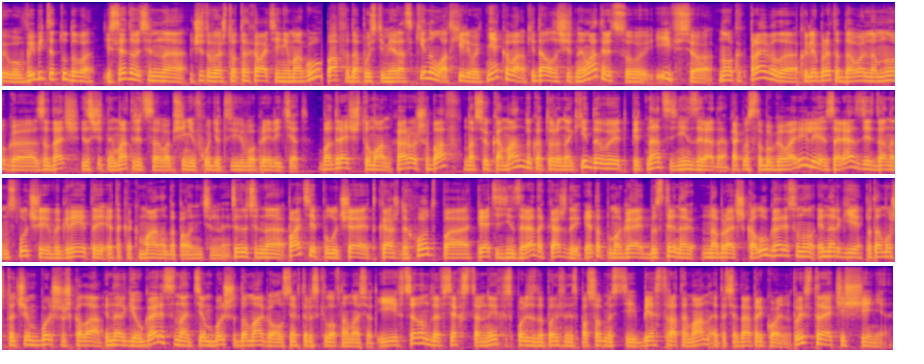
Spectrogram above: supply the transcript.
его выбить оттуда, и следовательно, учитывая, что атаковать я не могу, бафы, допустим, я раскинул, отхиливать некого, кидал защитную матрицу и все. Но, как правило, у Калибрета довольно много задач, и защитная матрица вообще не входит в его приоритет. Бодрящий туман. Хороший баф на всю команду, который накидывает 15 единиц заряда. Как мы с тобой говорили, заряд здесь в данном случае в игре это, это как мана дополнительная. Следовательно, пати получает каждый ход по 5 единиц заряда каждый. Это помогает быстрее на набрать шкалу Гаррисону энергии, потому что чем больше шкала энергии у Гаррисона, тем больше дамага он с некоторых скиллов наносит. И в целом для всех остальных использовать дополнительные способности без траты ман, это всегда прикольно. Быстрое очищение.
